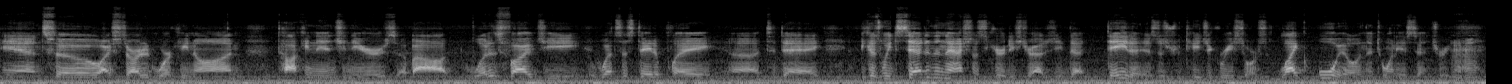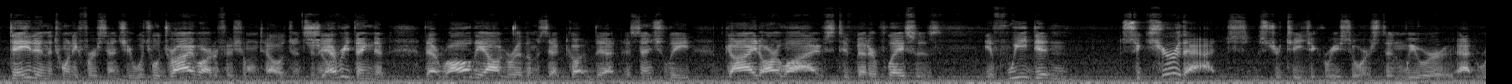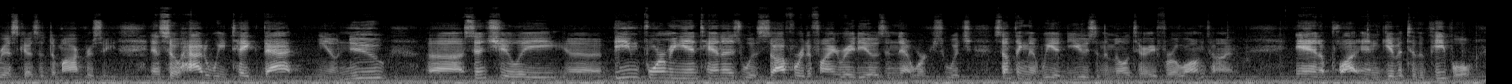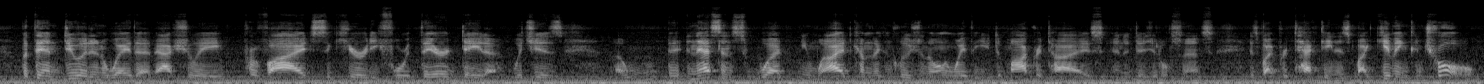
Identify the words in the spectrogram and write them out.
And so I started working on talking to engineers about what is 5G, what's the state of play uh, today, because we'd said in the national security strategy that data is a strategic resource, like oil in the 20th century, mm-hmm. data in the 21st century, which will drive artificial intelligence sure. and everything that, that all the algorithms that, go, that essentially guide our lives to better places. If we didn't secure that strategic resource, then we were at risk as a democracy. And so, how do we take that, you know, new uh, essentially uh, beamforming antennas with software-defined radios and networks, which something that we had used in the military for a long time, and apply and give it to the people, but then do it in a way that actually provides security for their data, which is. Uh, in essence, what you know, I had come to the conclusion the only way that you democratize in a digital sense is by protecting, is by giving control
